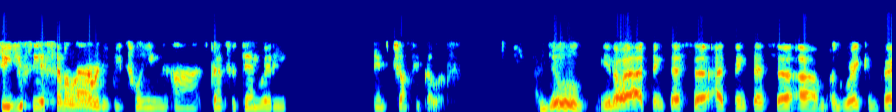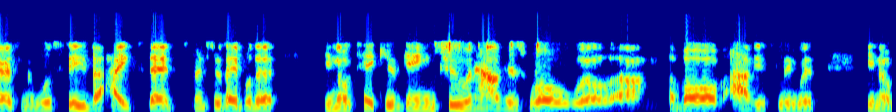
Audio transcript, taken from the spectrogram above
Do you see a similarity between uh, Spencer Dinwiddie and Chauncey Billups? I do. You know, I think that's a, I think that's a, um, a great comparison, we'll see the heights that Spencer's able to, you know, take his game to, and how his role will um, evolve. Obviously, with you know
